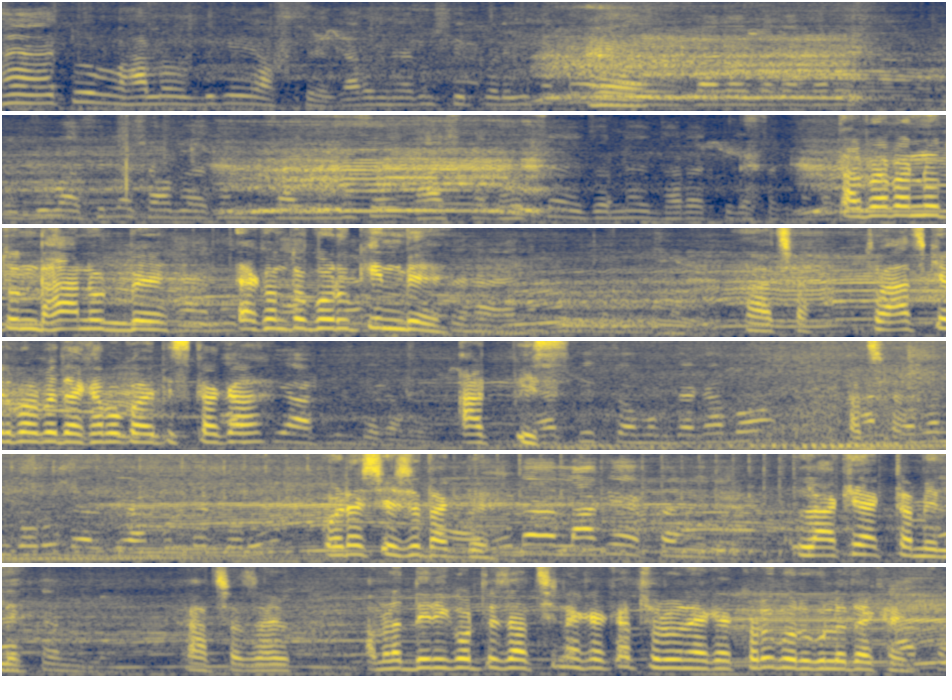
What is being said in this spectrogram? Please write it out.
হ্যাঁ একটু ভালো দিকেই আসছে। কারণ এখন শীত পড়ে গেছে হ্যাঁ। জায়গায় জায়গায় ধরো ডুবা ছিল সব এখন দিয়েছে ঘাস পাতা হচ্ছে এই জন্য ধরো একটু তারপর আবার নতুন ধান উঠবে এখন তো গরু কিনবে। হ্যাঁ গরু কিনবে। আচ্ছা তো আজকের পর্বে দেখাবো কয় পিস কাকা? আট পিস দেখাবো। আট পিস পিস চমক দেখাবো। আচ্ছা। ওটা শেষে থাকবে? লাখে একটা মিলে। আচ্ছা যাই হোক। আমরা দেরি করতে যাচ্ছি না কাকা। চলুন এক এক করে গরুগুলো দেখাই। আচ্ছা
